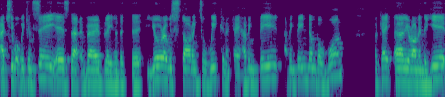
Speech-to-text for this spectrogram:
actually, what we can see is that invariably, you know, the, the euro was starting to weaken. Okay, having been having been number one. Okay, earlier on in the year,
